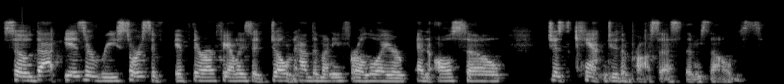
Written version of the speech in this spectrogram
So that is a resource if, if there are families that don't have the money for a lawyer and also just can't do the process themselves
